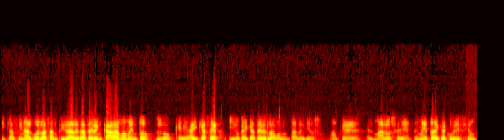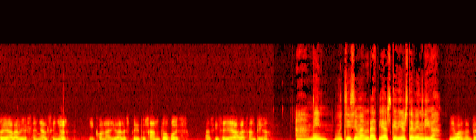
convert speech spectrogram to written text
y que al final pues la santidad es hacer en cada momento lo que hay que hacer y lo que hay que hacer es la voluntad de Dios. Aunque el malo se, se meta hay que acudir siempre a la Virgen y al Señor y con la ayuda del Espíritu Santo pues así se llega a la santidad. Amén. Muchísimas gracias. Que Dios te bendiga. Igualmente.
